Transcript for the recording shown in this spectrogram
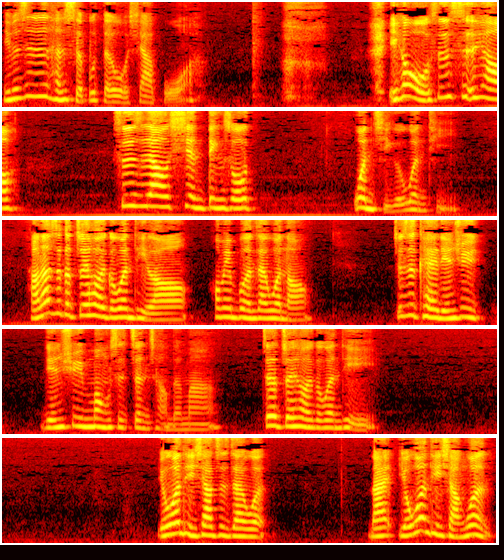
你们是不是很舍不得我下播啊？以后我是不是要，是不是要限定说问几个问题？好，那这个最后一个问题喽，后面不能再问哦。就是可以连续连续梦是正常的吗？这个最后一个问题，有问题下次再问。来，有问题想问，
